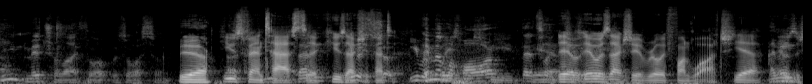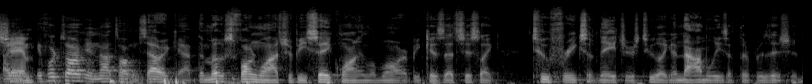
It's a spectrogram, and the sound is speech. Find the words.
Keaton Mitchell, I thought was awesome. Yeah. He was fantastic. He was actually fantastic. He Him and replaced Lamar, that's Yeah. like It, it was actually a really fun watch. Yeah, I it mean, was a I mean, shame. if we're talking, not talking salary cap, the most fun watch would be Saquon and Lamar because that's just like two freaks of natures, two like anomalies at their position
